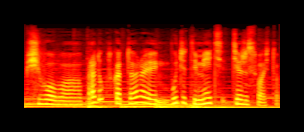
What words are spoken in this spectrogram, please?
пищевого продукта, который будет иметь те же свойства.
